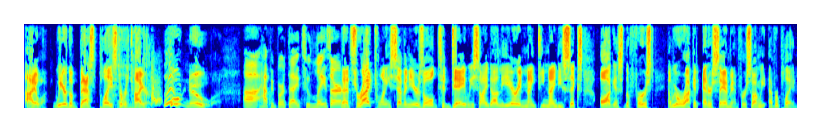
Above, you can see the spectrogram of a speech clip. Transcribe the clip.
Iowa. We're the best place to retire. Who knew? Uh, happy birthday to Laser. That's right. 27 years old. Today we signed on the air in 1996, August the 1st, and we were rocking Enter Sandman. First song we ever played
